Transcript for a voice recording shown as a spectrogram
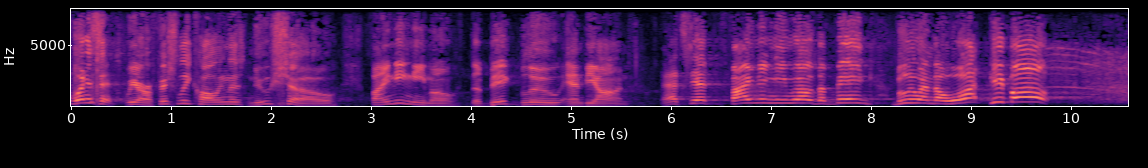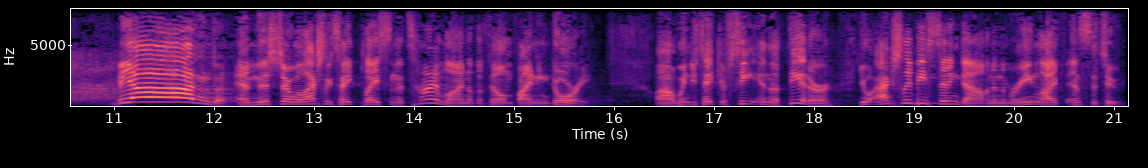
What is it? We are officially calling this new show Finding Nemo, The Big Blue and Beyond. That's it. Finding Nemo, the big blue and the what, people? Beyond. And this show will actually take place in the timeline of the film Finding Dory. Uh, when you take your seat in the theater, you'll actually be sitting down in the Marine Life Institute.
